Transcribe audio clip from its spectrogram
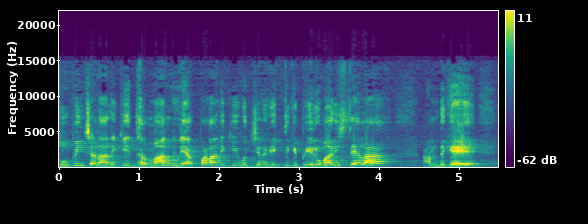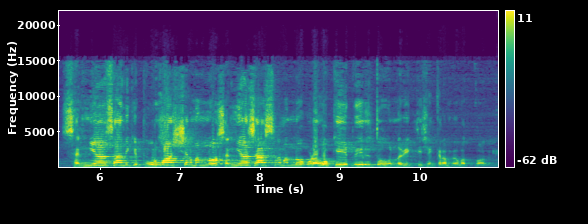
చూపించడానికి ధర్మాన్ని నేర్పడానికి వచ్చిన వ్యక్తికి పేరు మారిస్తే ఎలా? అందుకే సన్యాసానికి పూర్వాశ్రమంలో సన్యాసాశ్రమంలో కూడా ఒకే పేరుతో ఉన్న వ్యక్తి శంకర భగవత్పాదులే.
